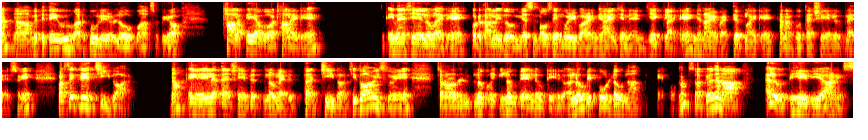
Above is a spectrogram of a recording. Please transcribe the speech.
နော်ငါကမဖြစ်သေးဘူးငါတခုလေးတော့လုံးမှဆိုပြီးတော့ထားလိုက်အဲ့ရဘောထားလိုက်တယ်အိမ်သန်ရှင်းလုပ်လိုက်တယ်ဟိုတစ်ခါလေးဆိုမျက်မုတ်စင်မွေးတွေပါတယ်အများကြီးဖြစ်နေရိတ်လိုက်တယ်မျက်နှာတွေပဲတစ်လိုက်တယ်ခန္ဓာကိုယ်တန်ရှင်းလုပ်လိုက်တယ်ဆိုရင်မစိတ်ကလေးကြည်သွားတယ်နော်အိမ်လေးလည်းတန်ရှင်းလုပ်လိုက်တယ်တန်ကြည်သွားကြည်သွားပြီဆိုရင်ကျွန်တော်လုတ်လုတ်တယ်လုတ်တယ်အလုပ်တွေပို့လုတ်လာတယ်ပေါ့နော်ဆိုတော့ပြောချင်တာ အဲ့လို behavior ကနေစ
